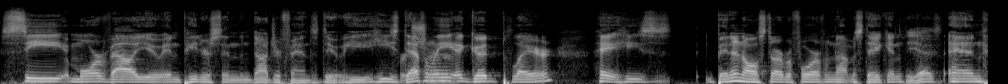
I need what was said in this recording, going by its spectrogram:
see more value in Pederson than Dodger fans do. He he's definitely sure. a good player. Hey, he's been an All Star before, if I'm not mistaken. He has. and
